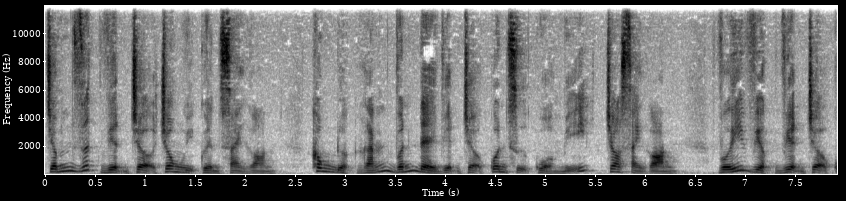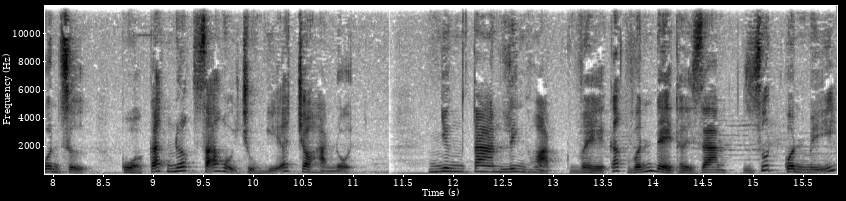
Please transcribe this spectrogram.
chấm dứt viện trợ cho ngụy quyền Sài Gòn, không được gắn vấn đề viện trợ quân sự của Mỹ cho Sài Gòn với việc viện trợ quân sự của các nước xã hội chủ nghĩa cho Hà Nội. Nhưng ta linh hoạt về các vấn đề thời gian rút quân Mỹ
